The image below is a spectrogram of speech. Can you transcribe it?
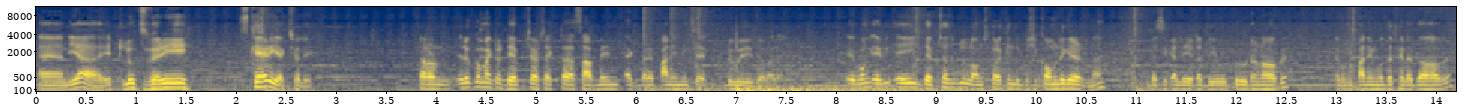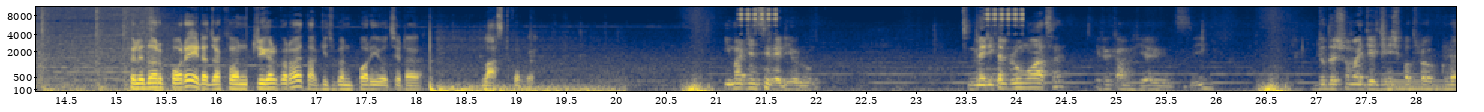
And yeah it looks very scary actually কারণ এরকম একটা ডেপ একটা সাবমেরিন একবারে পানির নিচে ডুবে দিতে পারে। এবং এই- এই ডেপ চার্জগুলো লঞ্চ করা কিন্তু বেশি কমপ্লিকেটেড না। বেসিক্যালি এটা দিয়ে উপরে উঠানো হবে। এবং পানির মধ্যে ফেলে দেওয়া হবে। ফেলে দেওয়ার পরে এটা যখন ট্রিগার করা হয়, তার কিছুক্ষণ পরেই হচ্ছে এটা ব্লাস্ট করবে। ইমার্জেন্সি রেডিও রুম মেডিকেল রুমও আছে। If you come here you see যুদ্ধের সময় যে জিনিসপত্রগুলো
